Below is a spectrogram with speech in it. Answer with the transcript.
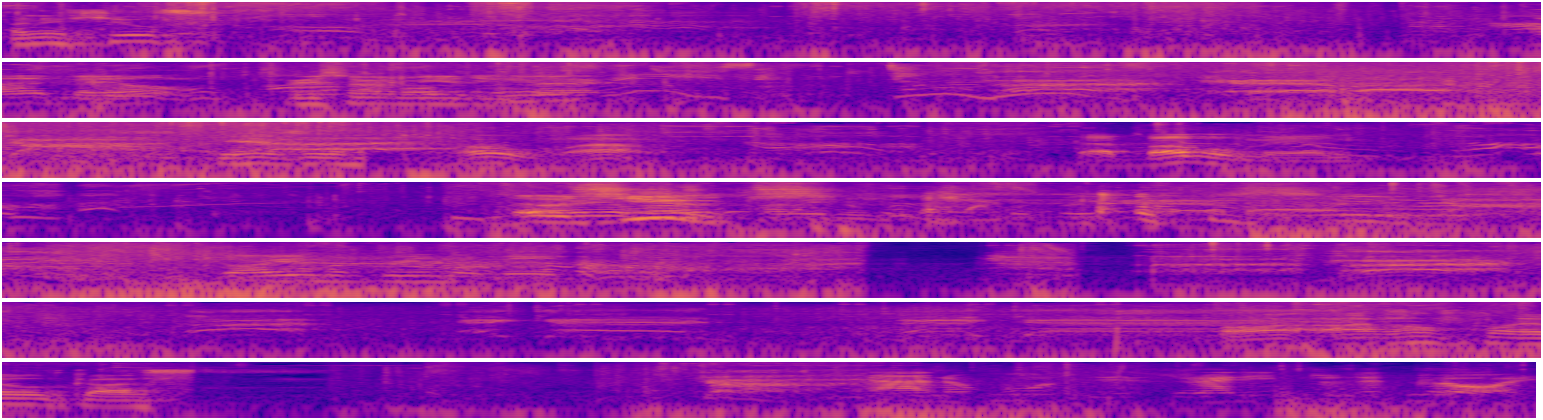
I knew, I knew. I need heals. I have mail. Who's on me in the back? Oh wow. That bubble man. That was huge. That was huge. Zarya McCree in the mid. Oh, I I have my old guys. Nano Boost is ready to deploy.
